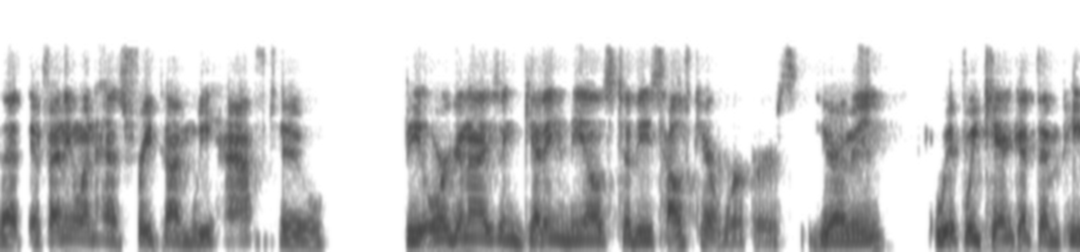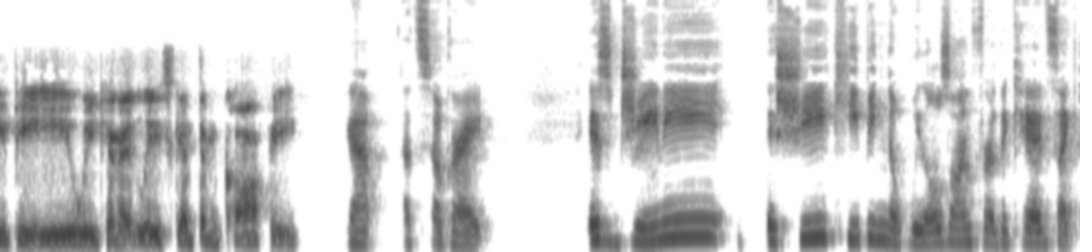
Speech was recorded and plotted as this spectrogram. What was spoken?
that if anyone has free time, we have to be organizing getting meals to these healthcare workers. You know what I mean? If we can't get them PPE, we can at least get them coffee. Yep, that's so great. Is Jeannie is she keeping the wheels on for the kids? Like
